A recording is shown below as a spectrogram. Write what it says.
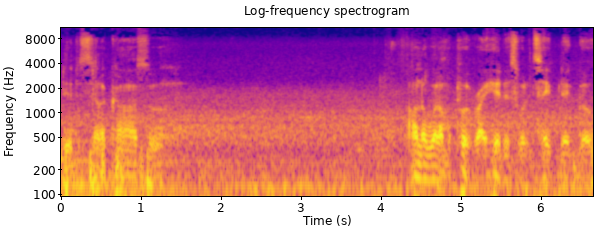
Did the center console. I don't know what I'm gonna put right here. This where the tape deck go.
